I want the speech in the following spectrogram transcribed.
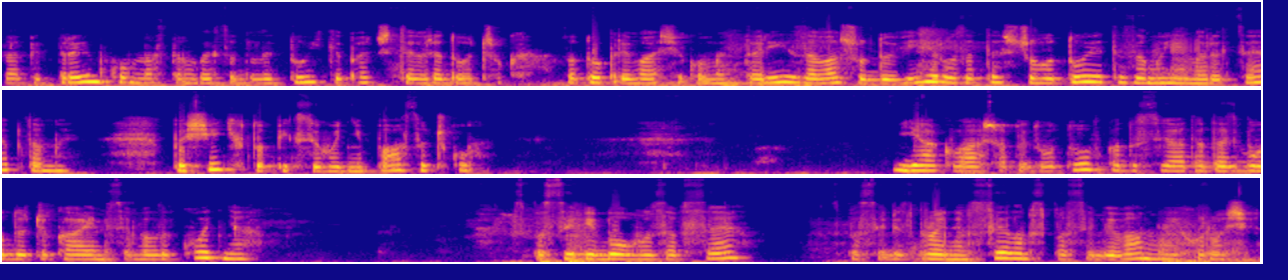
за підтримку. В нас там висадили туйки, бачите, в рядочок, за добрі ваші коментарі, за вашу довіру, за те, що готуєте за моїми рецептами. Пишіть, хто пік сьогодні пасочку. Як ваша підготовка до свята? Дасть Бог дочекаємося Великодня. Спасибі Богу за все. Спасибі Збройним силам, спасибі вам, мої хороші.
